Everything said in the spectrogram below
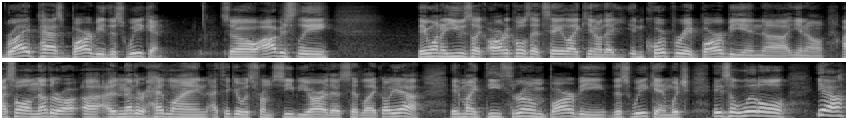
ride past Barbie this weekend. So obviously, they want to use like articles that say like you know that incorporate Barbie and uh, you know I saw another uh, another headline I think it was from CBR that said like oh yeah it might dethrone Barbie this weekend which is a little yeah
